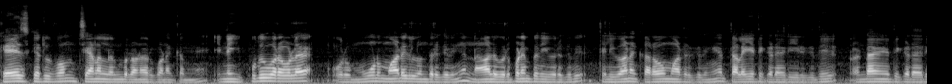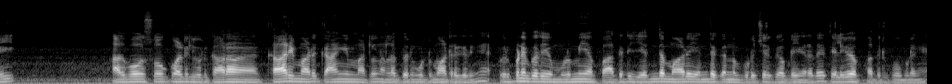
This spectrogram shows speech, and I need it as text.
கேஎஸ் கெட்டில் ஃபார்ம் சேனல் நண்பர் அனைவருக்கு வணக்கம்ங்க. இன்றைக்கி புது வரவில் ஒரு மூணு மாடுகள் வந்திருக்குதுங்க. நாலு விற்பனை பதிவு இருக்குது. தெளிவான கறவை மாடு இருக்குதுங்க. தலையத்து கிடாரி இருக்குது. ரெண்டாயிரத்து கிடாரி. அதுபோக சோ குவாலிட்டியில் ஒரு காரா காரி மாடு காங்கி மாட்டில் நல்ல பெருங்கூட்டு மாடு இருக்குதுங்க. விற்பனை பதிவை முழுமையாக பார்த்துட்டு எந்த மாடு எந்த கன்று பிடிச்சிருக்கு அப்படிங்கிறத தெளிவாக பார்த்துட்டு கூப்பிடுங்க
